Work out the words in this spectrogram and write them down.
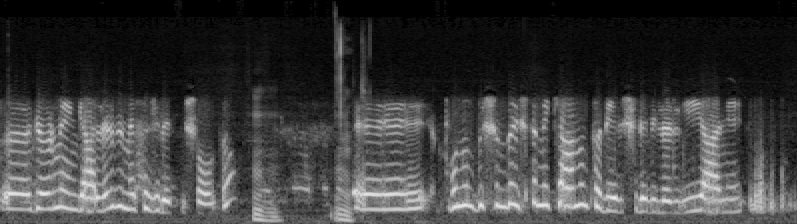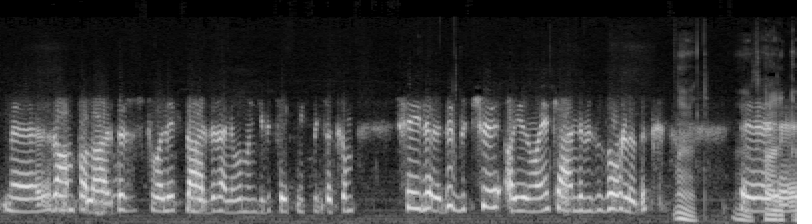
e, görme engelleri bir mesaj iletmiş oldu. Hı hı. Evet. Ee, bunun dışında işte mekanın tabii erişilebilirliği yani e, rampalardır, tuvaletlerdir hani bunun gibi teknik bir takım şeylere de bütçe ayırmaya kendimizi zorladık. Evet, evet ee, harika.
